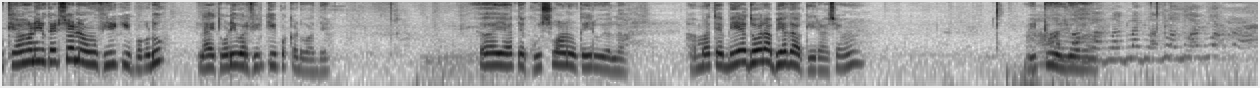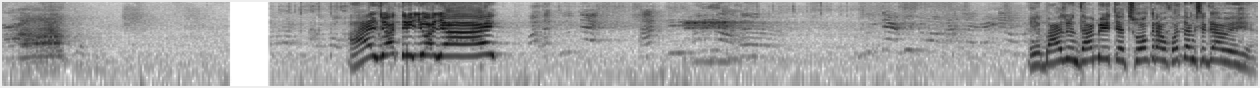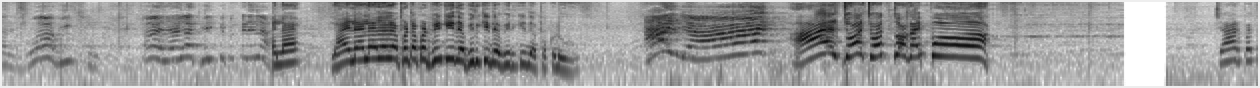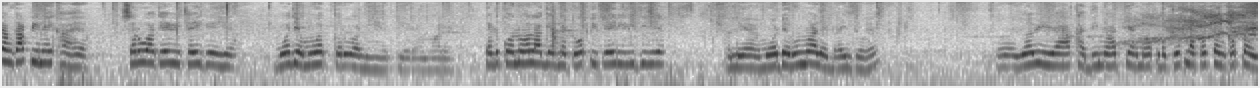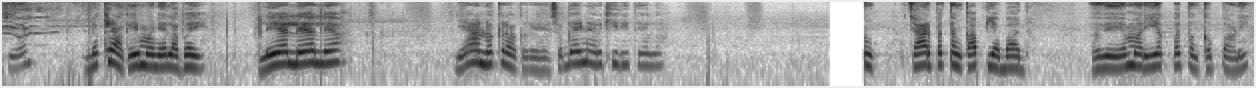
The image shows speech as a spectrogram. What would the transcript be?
ખેવાણી કરશો ને હું ફિરકી પકડું લાય થોડી વાર ફિરકી પકડવા દે અહીંયા તે ઘૂસવાણું કર્યું એલા આમાં તે બે દોરા ભેગા કર્યા છે હું મીઠું જો હાલ જો ત્રીજો જાય અહીંયા બાજુ ધાબે તે છોકરાઓ પતંગ ચગાવે છે ઓ વીખી ઓય લાલા ફિરકી પકડેલા લાય લાય લાય લાય લાય ફટાફટ ફિરકી દે ફિરકી દે ફિરકી દે પકડું આલ જાય હાલ જો ચોથો કાપ્યો ચાર પતંગ કાપી નાખ્યા હે શરૂઆત એવી થઈ ગઈ છે મોજે મોજ કરવાની છે અત્યારે અમારે તડકો ન લાગે એટલે ટોપી પહેરી લીધી છે અને આ મોઢે રૂમાલે બાંધ્યો હે. તો જોવી આખા દિન અત્યારમાં આપણે કેટલા પતંગ કપાય છે એમ. નખરા કર્યા ને એલા ભાઈ. લે લે લે. ન્યા નખરા કરે હે. સગાઈને રખી રીતે એલા. ચાર પતંગ કાપ્યા બાદ હવે અમારી એક પતંગ કપાણી.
